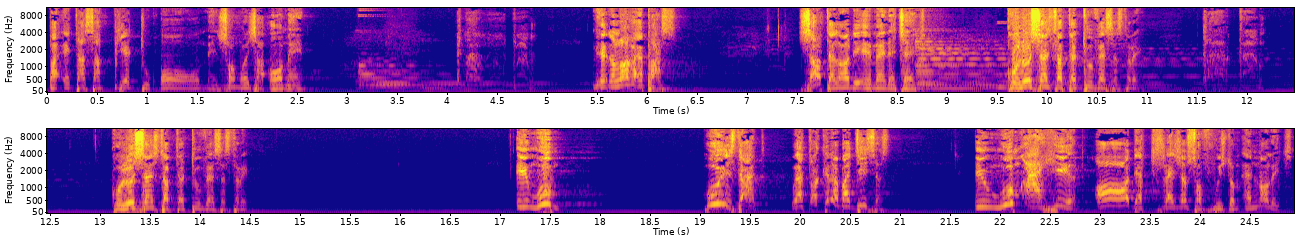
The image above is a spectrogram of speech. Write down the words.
but it has appeared to all men. Someone are All men. May the Lord help us. Shout aloud the amen, the church. Colossians chapter 2, verses 3. Colossians chapter 2, verses 3. In whom? Who is that? We are talking about Jesus. In whom I hid all the treasures of wisdom and knowledge.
